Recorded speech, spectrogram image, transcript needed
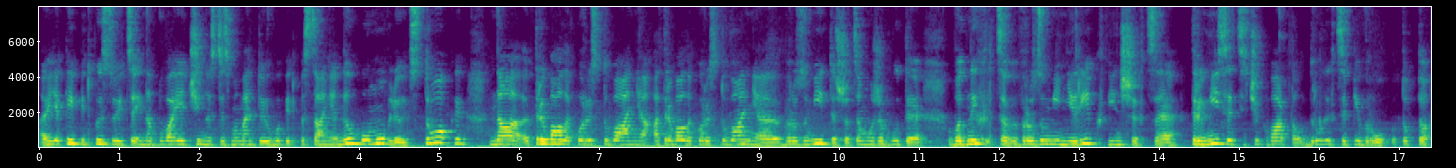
е, який підписується і набуває чинності з моменту його підписання, не обумовлюють строки на тривале користування. А тривале користування, ви розумієте, що це може бути в одних це в розумінні рік, в інших це три місяці чи квартал, в других це півроку. Тобто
